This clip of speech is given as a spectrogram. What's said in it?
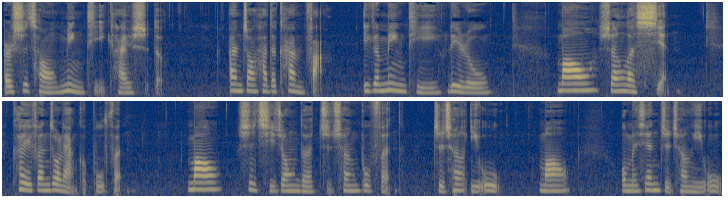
而是从命题开始的。按照他的看法，一个命题，例如猫生了蚬。可以分作两个部分，猫是其中的指称部分，指称一物猫。我们先指称一物，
